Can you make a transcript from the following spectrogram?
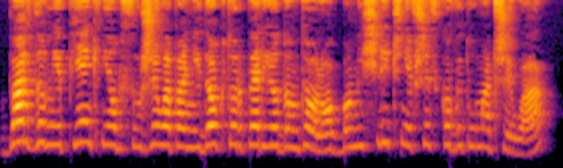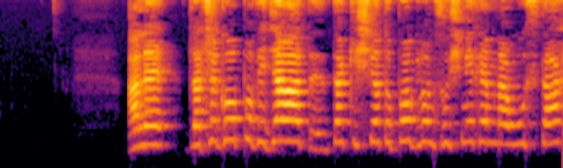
Bardzo mnie pięknie obsłużyła pani doktor periodontolog, bo mi ślicznie wszystko wytłumaczyła. Ale dlaczego powiedziała taki światopogląd z uśmiechem na ustach?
